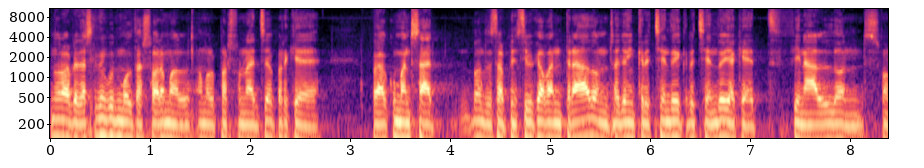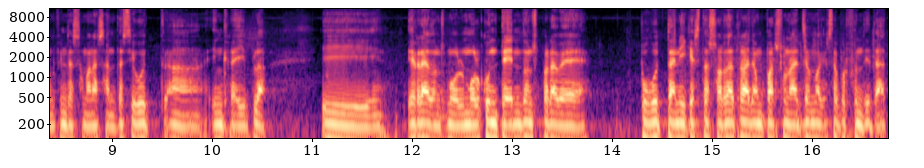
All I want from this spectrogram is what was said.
No, la veritat és que he tingut molta sort amb el, amb el personatge perquè ha començat doncs, des del principi que va entrar, doncs, allò increixendo i creixendo i aquest final, doncs, bueno, fins a Setmana Santa ha sigut uh, increïble. I, I res, doncs, molt, molt content doncs, per haver pogut tenir aquesta sort de treballar un personatge amb aquesta profunditat.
